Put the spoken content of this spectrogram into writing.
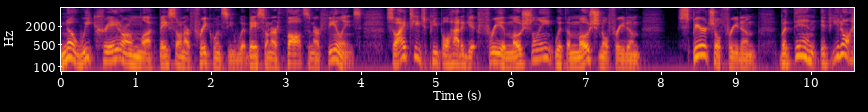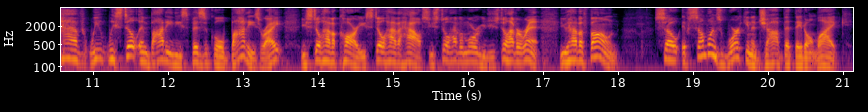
No, we create our own luck based on our frequency, based on our thoughts and our feelings. So, I teach people how to get free emotionally with emotional freedom spiritual freedom. But then if you don't have we we still embody these physical bodies, right? You still have a car, you still have a house, you still have a mortgage, you still have a rent, you have a phone. So if someone's working a job that they don't like,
